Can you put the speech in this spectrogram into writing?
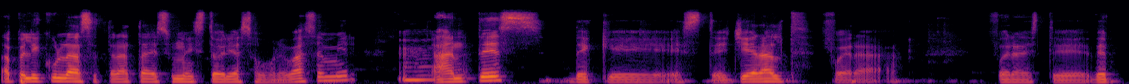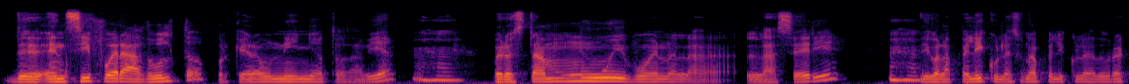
La película se trata, es una historia sobre Basemir Ujú. antes de que este Gerald fuera, fuera este, de, de- en sí fuera adulto, porque era un niño todavía, Ujú. pero está muy buena la, la serie, Ujú. digo la película, es una película dura,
